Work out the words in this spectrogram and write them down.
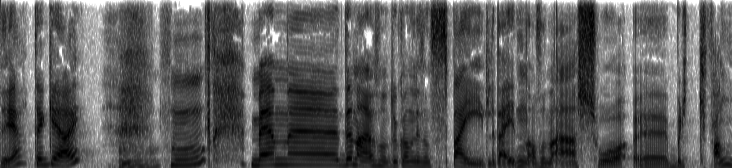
det, tenker jeg. Mhm. Men uh, den er jo sånn at du kan liksom speile deg i den. Altså Den er så uh, blikkfang.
